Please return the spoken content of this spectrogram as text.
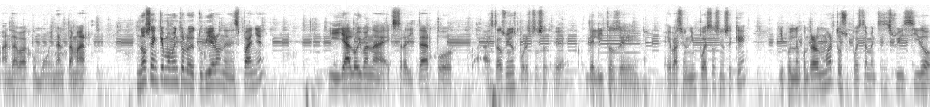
andaba como en alta mar. No sé en qué momento lo detuvieron en España. Y ya lo iban a extraditar por, a Estados Unidos por estos eh, delitos de evasión de impuestos y no sé qué. Y pues lo encontraron muerto. Supuestamente se suicidó.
